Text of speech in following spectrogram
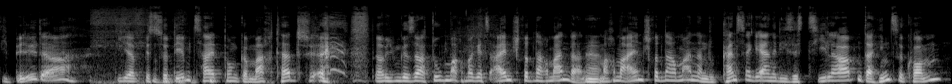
die Bilder, die er bis zu dem Zeitpunkt gemacht hat, da habe ich ihm gesagt, du mach mal jetzt einen Schritt nach dem anderen. Ja. Mach mal einen Schritt nach dem anderen. Du kannst ja gerne dieses Ziel haben, dahin zu kommen.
